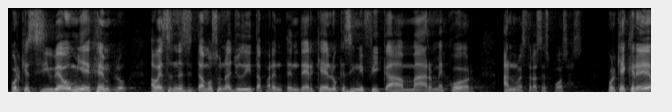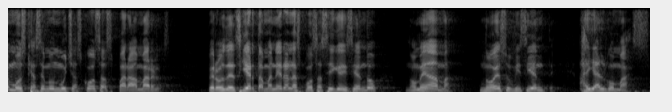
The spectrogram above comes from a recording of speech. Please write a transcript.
porque si veo mi ejemplo, a veces necesitamos una ayudita para entender qué es lo que significa amar mejor a nuestras esposas. Porque creemos que hacemos muchas cosas para amarlas, pero de cierta manera la esposa sigue diciendo, no me ama, no es suficiente, hay algo más.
